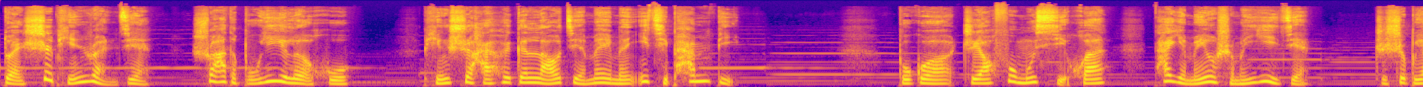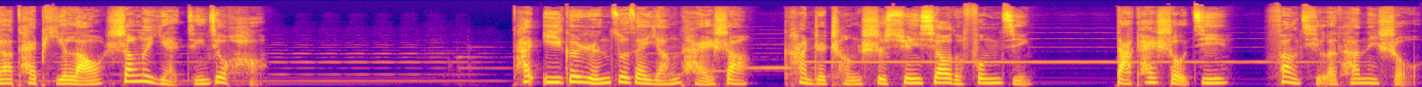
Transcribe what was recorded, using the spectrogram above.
短视频软件刷的不亦乐乎，平时还会跟老姐妹们一起攀比。不过只要父母喜欢，她也没有什么意见。只是不要太疲劳，伤了眼睛就好。他一个人坐在阳台上，看着城市喧嚣的风景，打开手机，放起了他那首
